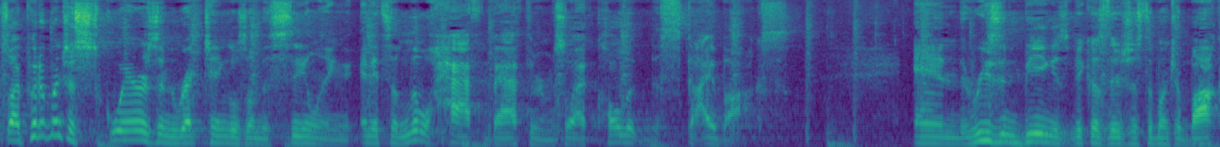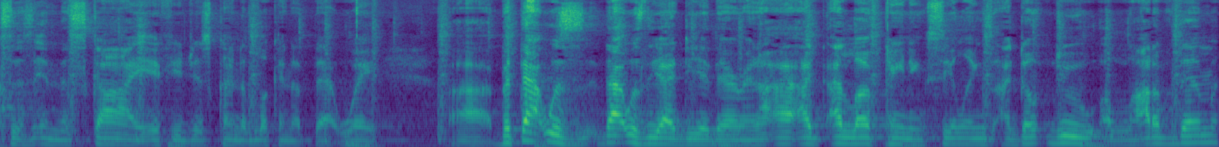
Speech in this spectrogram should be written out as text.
So I put a bunch of squares and rectangles on the ceiling, and it's a little half bathroom, so I call it the skybox. And the reason being is because there's just a bunch of boxes in the sky if you're just kind of looking up that way. Uh, but that was, that was the idea there, and I, I, I love painting ceilings. I don't do a lot of them,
